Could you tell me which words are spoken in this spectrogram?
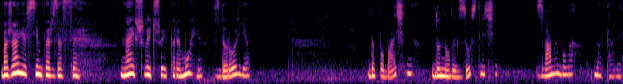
Бажаю всім, перш за все, найшвидшої перемоги, здоров'я. До побачення, до нових зустрічей. З вами була Наталія.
